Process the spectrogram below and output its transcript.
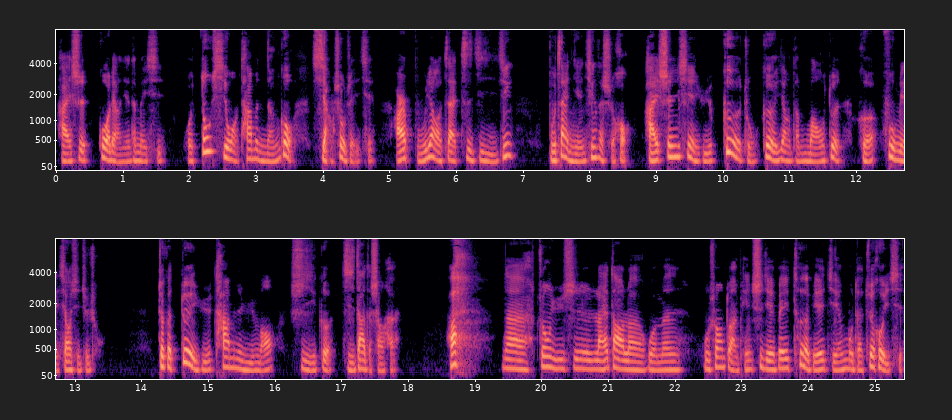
还是过两年的梅西，我都希望他们能够享受这一切，而不要在自己已经不再年轻的时候，还深陷于各种各样的矛盾和负面消息之中。这个对于他们的羽毛是一个极大的伤害。好，那终于是来到了我们无双短评世界杯特别节目的最后一期，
